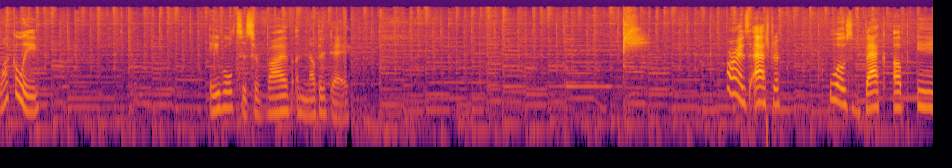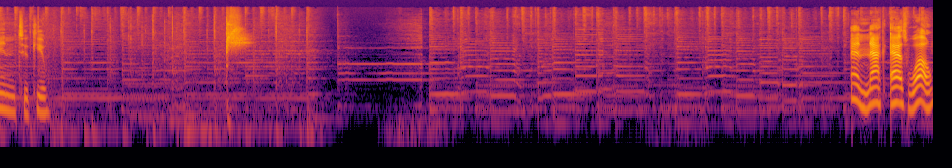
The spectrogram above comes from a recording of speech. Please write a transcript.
Luckily, able to survive another day. All right, as Astra close back up into Q. And Knack as well.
